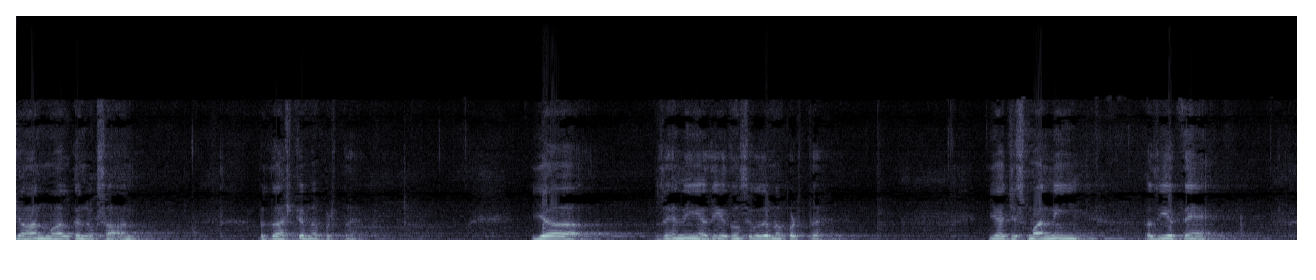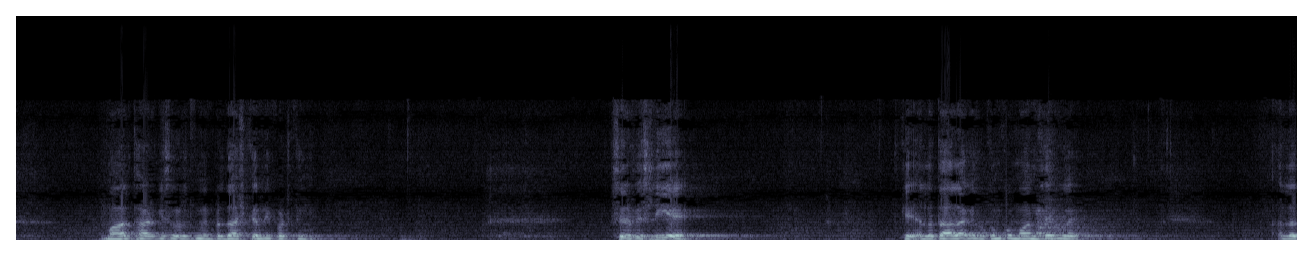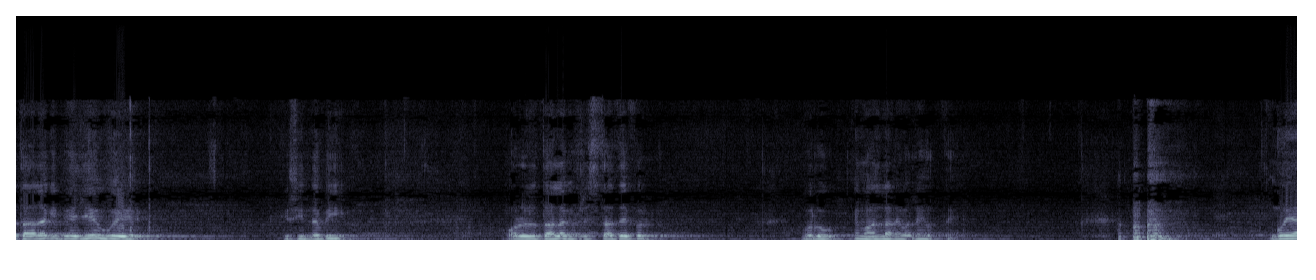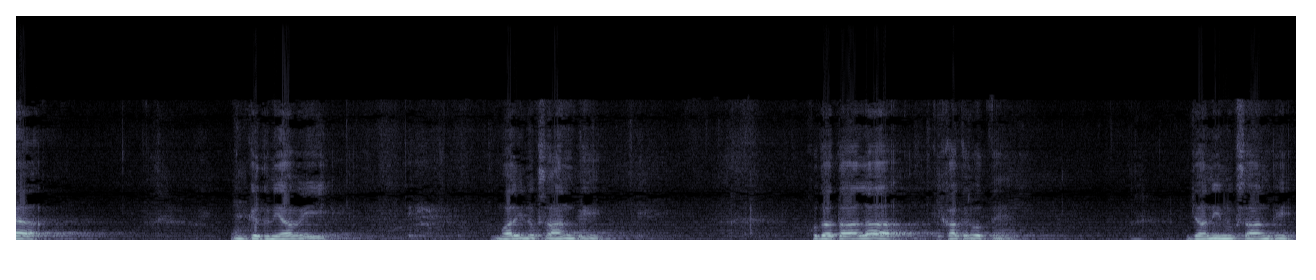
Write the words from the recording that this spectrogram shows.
جان مال کا نقصان برداشت کرنا پڑتا ہے یا ذہنی اذیتوں سے گزرنا پڑتا ہے یا جسمانی اذیتیں مار دھاڑ کی صورت میں برداشت کرنی پڑتی ہیں۔ صرف اس لیے کہ اللہ تعالیٰ کے حکم کو مانتے ہوئے، اللہ تعالیٰ کے بھیجے ہوئے کسی نبی اور اللہ تعالیٰ کے فرستادے پر وہ لوگ ایمان لانے والے ہوتے ہیں۔ گویا ان کے دنیاوی مالی نقصان بھی خدا تعالی کی خاطر ہوتے ہیں۔ جانی نقصان بھی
